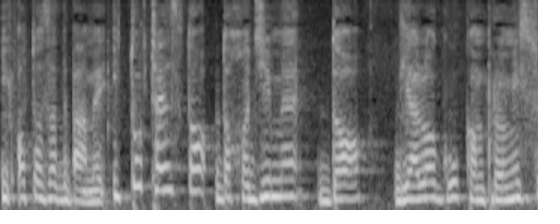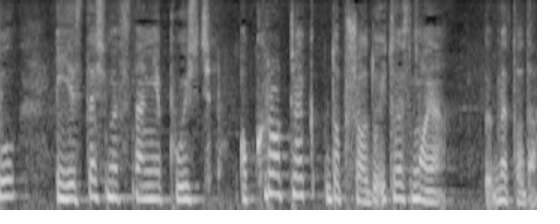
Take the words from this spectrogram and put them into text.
i o to zadbamy. I tu często dochodzimy do dialogu, kompromisu i jesteśmy w stanie pójść o kroczek do przodu. I to jest moja metoda.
